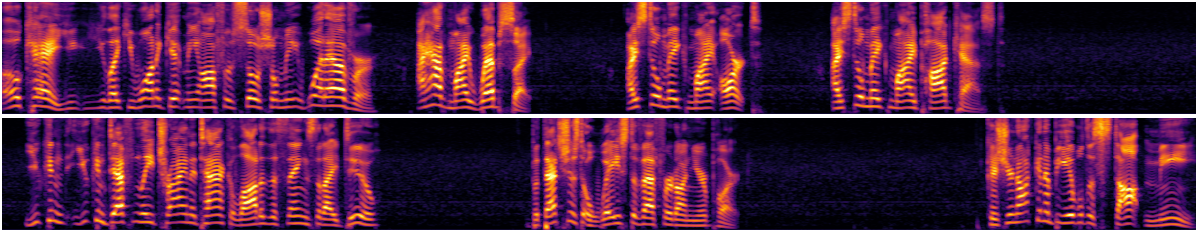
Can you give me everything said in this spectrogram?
Okay, you, you like, you want to get me off of social media, whatever. I have my website. I still make my art. I still make my podcast. You can you can definitely try and attack a lot of the things that I do, but that's just a waste of effort on your part. Cuz you're not going to be able to stop me.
